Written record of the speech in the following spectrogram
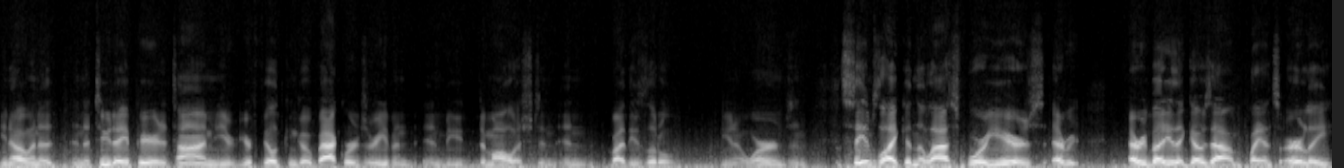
you know, in a, in a two-day period of time, your, your field can go backwards or even and be demolished in, in, by these little, you know, worms. And it seems like in the last four years, every, everybody that goes out and plants early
